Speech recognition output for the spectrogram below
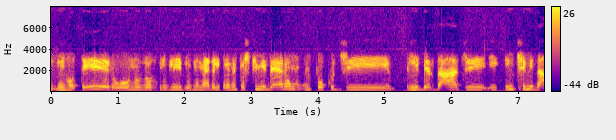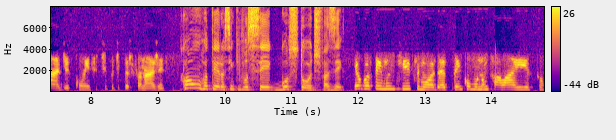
em roteiro ou nos outros livros no Medley por exemplo acho que me deram um pouco de liberdade e intimidade com esse tipo de personagens qual um roteiro assim que você gostou de fazer? Eu gostei muitíssimo é, tem como não falar isso.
